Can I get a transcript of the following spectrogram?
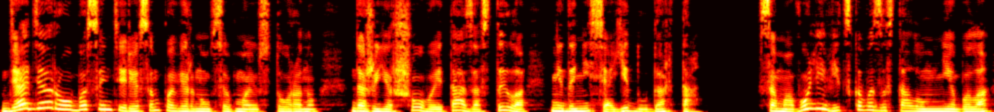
Дядя Роба с интересом повернулся в мою сторону. Даже Ершова и та застыла, не донеся еду до рта. Самого Левицкого за столом не было.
